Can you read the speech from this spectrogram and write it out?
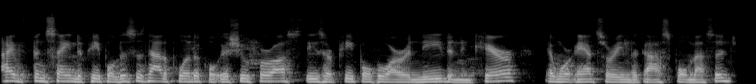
I've been saying to people, this is not a political issue for us. These are people who are in need and in care, and we're answering the gospel message.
